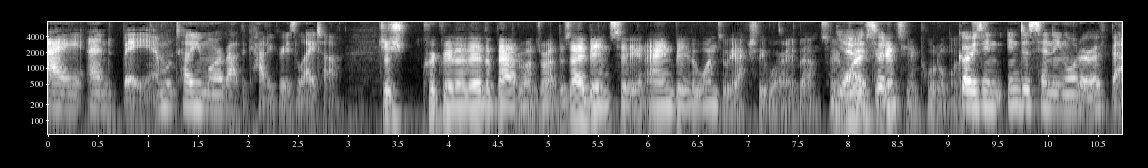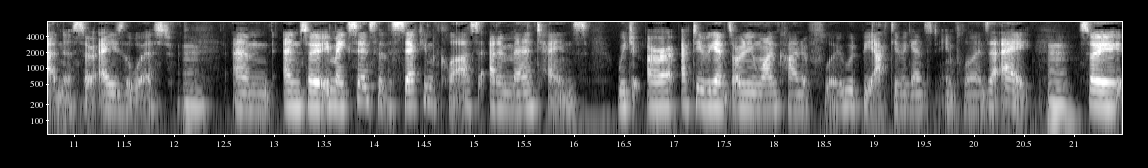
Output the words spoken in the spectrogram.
A and B, and we'll tell you more about the categories later. Just quickly though, they're the bad ones, right? There's A, B, and C, and A and B are the ones that we actually worry about. So it Yeah, it works against the important ones. It goes in, in descending order of badness, so A is the worst. Mm. Um, and so it makes sense that the second class, adamantanes, which are active against only one kind of flu, would be active against influenza A. Mm. So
